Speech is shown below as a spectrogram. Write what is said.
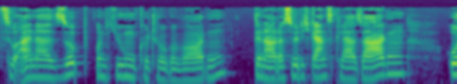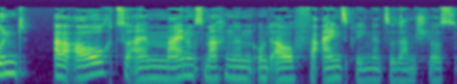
zu einer Sub- und Jugendkultur geworden. Genau, das würde ich ganz klar sagen. Und aber auch zu einem meinungsmachenden und auch vereinsprägenden Zusammenschluss.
